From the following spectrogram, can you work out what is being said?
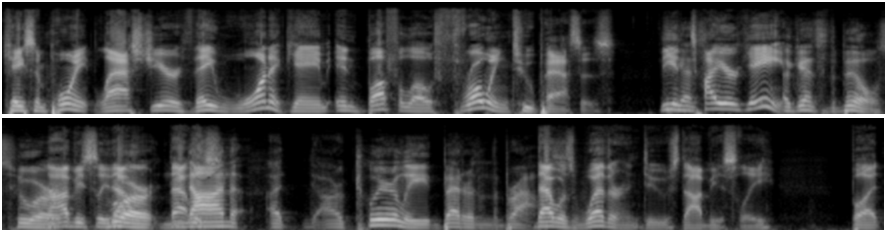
Case in point, last year they won a game in Buffalo throwing two passes the Against- entire game. against the Bills, who are Now, obviously, who that- are that was- uh, are clearly better than the Browns. That was weather induced, obviously, but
